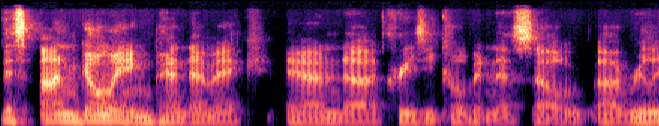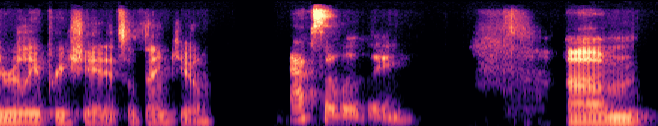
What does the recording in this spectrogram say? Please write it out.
this ongoing pandemic and uh, crazy COVIDness. So, uh, really, really appreciate it. So, thank you. Absolutely. Um,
